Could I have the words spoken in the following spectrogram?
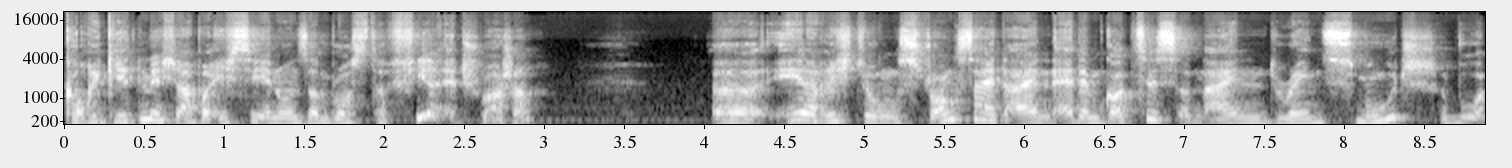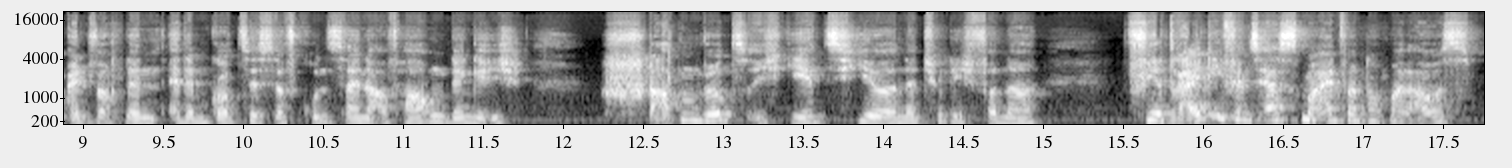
korrigiert mich, aber ich sehe in unserem Roster vier Edge Rusher äh, eher Richtung Strongside einen Adam Gotsis und einen Dwayne Smoot, wo einfach ein Adam Gotsis aufgrund seiner Erfahrung, denke ich, starten wird. Ich gehe jetzt hier natürlich von einer 4-3-Defense erstmal einfach nochmal aus.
